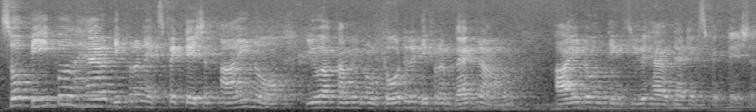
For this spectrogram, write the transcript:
So people have different expectation. I know you are coming from totally different background. I don't think you have that expectation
